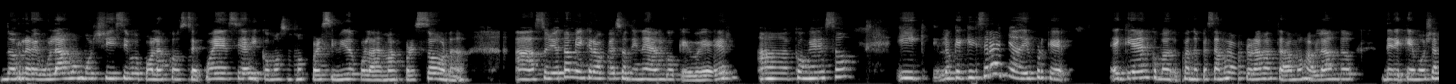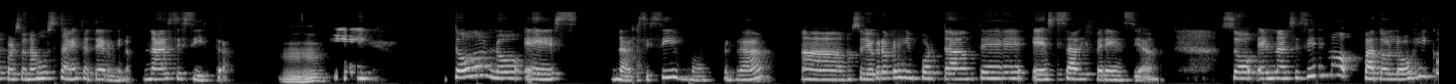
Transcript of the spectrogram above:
nos regulamos muchísimo por las consecuencias y cómo somos percibidos por las demás personas. Uh, yo también creo que eso tiene algo que ver ah, con eso. Y lo que quisiera añadir, porque again, como cuando empezamos el programa estábamos hablando de que muchas personas usan este término, narcisista. Y todo no es narcisismo, ¿verdad? Um, yo creo que es importante esa diferencia. So, el narcisismo patológico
